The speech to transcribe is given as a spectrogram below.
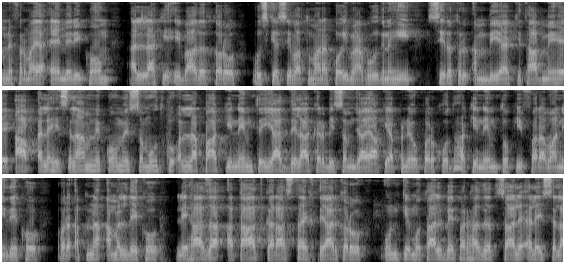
ने फरमाया, ए मेरी कौम, अल्लाह की इबादत करो, उसके सिवा तुम्हारा कोई मबूद नहीं। सीरतुलम्बिया किताब में है, आप अलैहिस्सलाम ने कौम समूद को अल्लाह पाक की नेमतें याद दिलाकर भी समझाया कि अपने ऊपर खुदा की नेमतों की फरावानी देखो और अपना अमल देखो। लिहाजा अतात का रास्ता इख्तियार करो। उनके मुतालबे पर हज़रत साल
